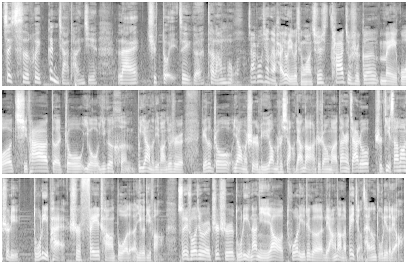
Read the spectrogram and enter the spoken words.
这次会更加团结，来去怼这个特朗普。加州现在还有一个情况，其实。它就是跟美国其他的州有一个很不一样的地方，就是别的州要么是驴，要么是象，两党之争嘛。但是加州是第三方势力，独立派是非常多的一个地方，所以说就是支持独立，那你要脱离这个两党的背景才能独立得了。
